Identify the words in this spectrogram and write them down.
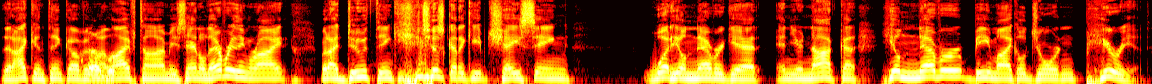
that I can think of in my lifetime. He's handled everything right, but I do think you just got to keep chasing what he'll never get, and you're not gonna. He'll never be Michael Jordan. Period.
